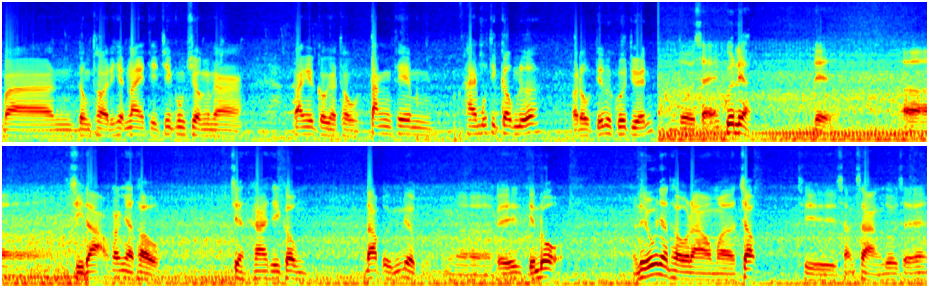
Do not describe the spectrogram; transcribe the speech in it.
và đồng thời thì hiện nay thì trên công trường là đang yêu cầu nhà thầu tăng thêm hai mũi thi công nữa ở đầu tuyến và cuối tuyến. Tôi sẽ quyết liệt để Ờ, chỉ đạo các nhà thầu triển khai thi công đáp ứng được uh, cái tiến độ. Nếu nhà thầu nào mà chậm thì sẵn sàng tôi sẽ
